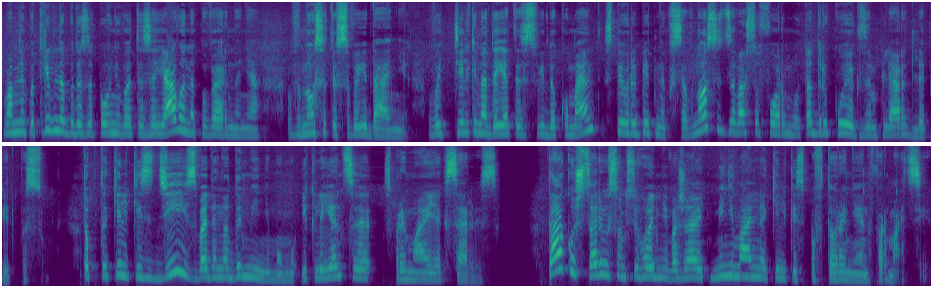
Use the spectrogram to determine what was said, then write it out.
Вам не потрібно буде заповнювати заяву на повернення, вносити свої дані. Ви тільки надаєте свій документ, співробітник все вносить за вас у форму та друкує екземпляр для підпису. Тобто кількість дій зведена до мінімуму, і клієнт це сприймає як сервіс. Також сервісом сьогодні вважають мінімальна кількість повторення інформації.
